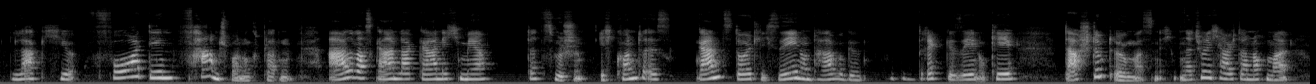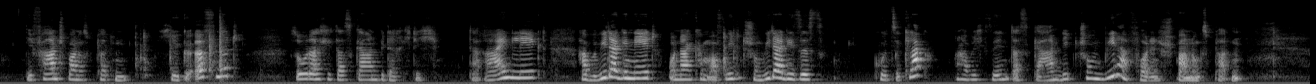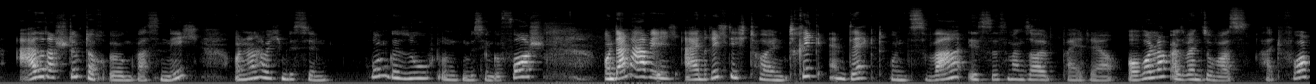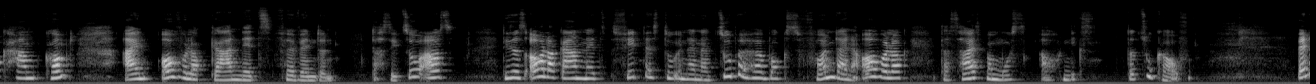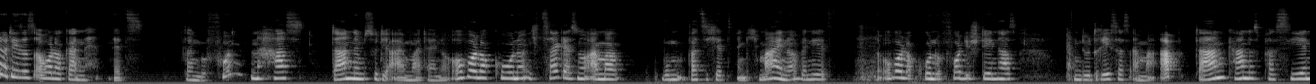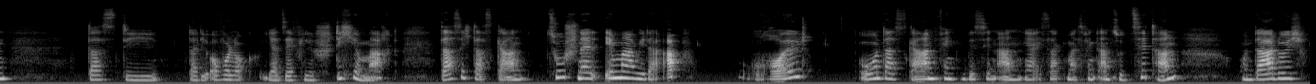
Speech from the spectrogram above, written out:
lag hier vor den Fadenspannungsplatten. Also das Garn lag gar nicht mehr dazwischen. Ich konnte es ganz deutlich sehen und habe ge direkt gesehen, okay, da stimmt irgendwas nicht. Natürlich habe ich dann nochmal die Fadenspannungsplatten hier geöffnet, so dass ich das Garn wieder richtig da reinlegt, habe wieder genäht und dann kam auf schon wieder dieses kurze Klack und habe ich gesehen, das Garn liegt schon wieder vor den Spannungsplatten. Also da stimmt doch irgendwas nicht. Und dann habe ich ein bisschen rumgesucht und ein bisschen geforscht. Und dann habe ich einen richtig tollen Trick entdeckt. Und zwar ist es, man soll bei der Overlock, also wenn sowas halt vorkommt, ein Overlock-Garnnetz verwenden. Das sieht so aus. Dieses Overlock-Garnnetz findest du in deiner Zubehörbox von deiner Overlock. Das heißt, man muss auch nichts dazu kaufen. Wenn du dieses Overlock-Garnnetz dann gefunden hast, dann nimmst du dir einmal deine Overlock-Kone. Ich zeige jetzt nur einmal, was ich jetzt eigentlich meine. Wenn du jetzt eine Overlock-Kone vor dir stehen hast und du drehst das einmal ab, dann kann es passieren, dass die, da die Overlock ja sehr viele Stiche macht, dass sich das Garn zu schnell immer wieder abrollt und das Garn fängt ein bisschen an, ja ich sag mal, es fängt an zu zittern und dadurch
